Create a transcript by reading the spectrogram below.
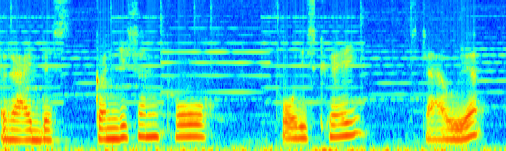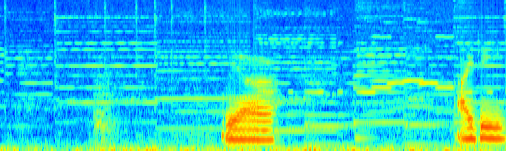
write this condition for for this query style where where id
